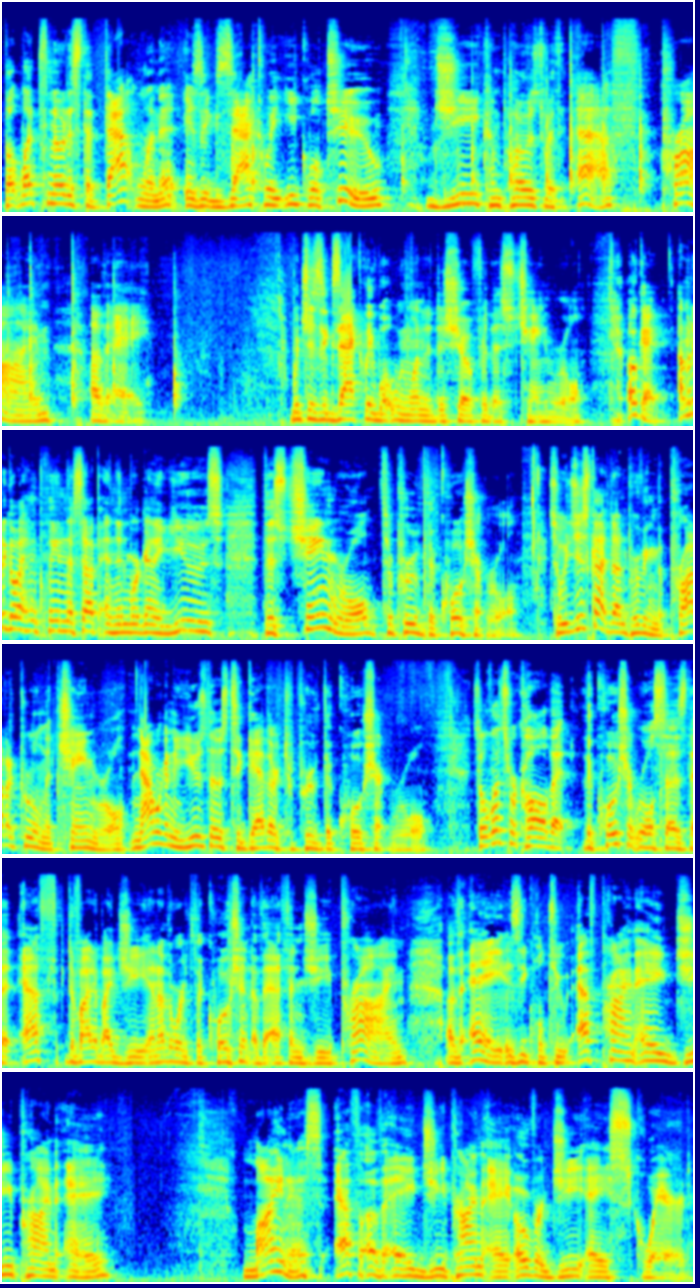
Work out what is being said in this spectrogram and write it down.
But let's notice that that limit is exactly equal to g composed with f prime of a which is exactly what we wanted to show for this chain rule. Okay, I'm gonna go ahead and clean this up and then we're gonna use this chain rule to prove the quotient rule. So we just got done proving the product rule and the chain rule. Now we're gonna use those together to prove the quotient rule. So let's recall that the quotient rule says that f divided by g, in other words, the quotient of f and g prime of a is equal to f prime a g prime a minus f of a g prime a over ga squared.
